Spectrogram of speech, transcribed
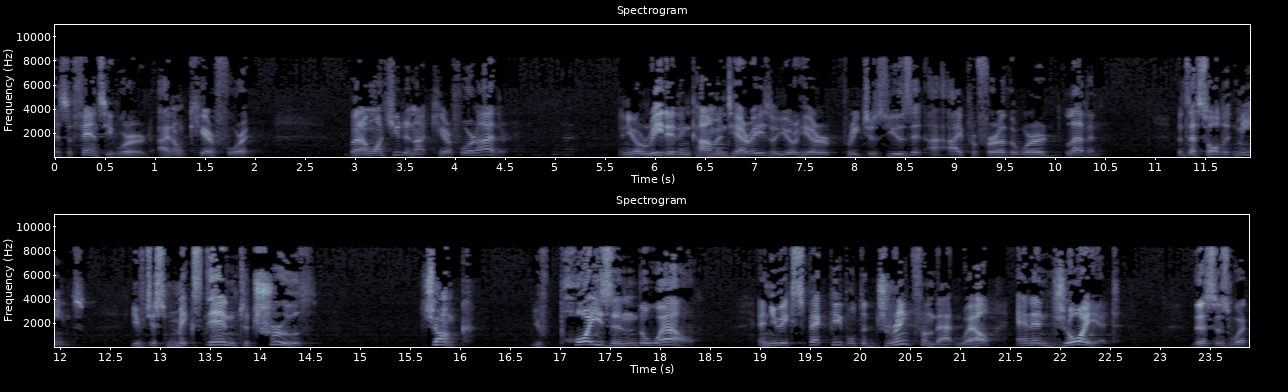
It's a fancy word. I don't care for it, but I want you to not care for it either. And you'll read it in commentaries or you'll hear preachers use it. I, I prefer the word leaven. But that's all it means. You've just mixed into truth junk. You've poisoned the well. And you expect people to drink from that well and enjoy it. This is what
